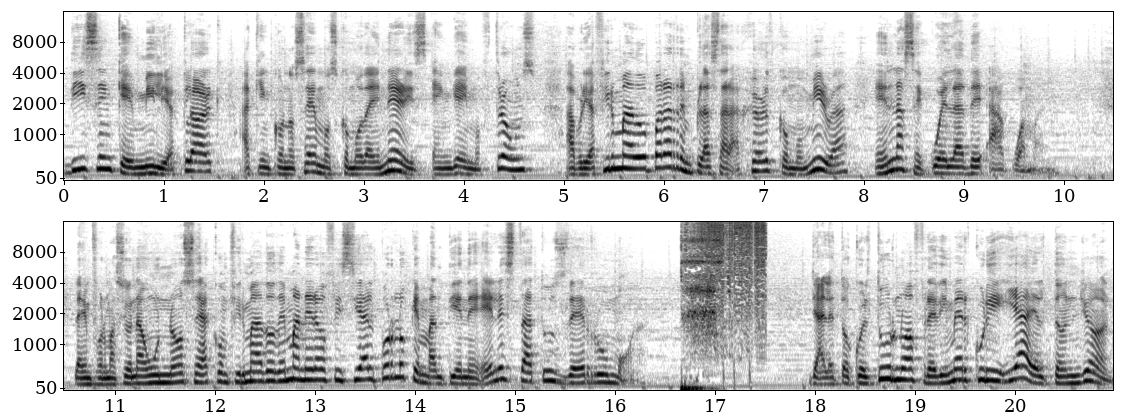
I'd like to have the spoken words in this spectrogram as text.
dicen que Emilia Clarke, a quien conocemos como Daenerys en Game of Thrones, habría firmado para reemplazar a Heard como Mira en la secuela de Aquaman. La información aún no se ha confirmado de manera oficial por lo que mantiene el estatus de rumor. Ya le tocó el turno a Freddie Mercury y a Elton John,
